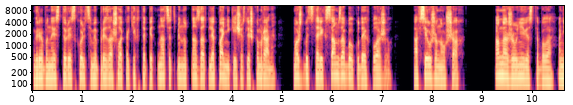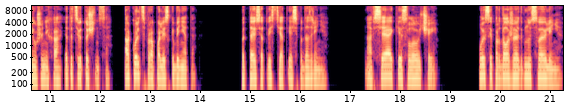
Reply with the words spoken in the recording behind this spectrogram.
Гребаная история с кольцами произошла каких-то 15 минут назад. Для паники еще слишком рано. Может быть, старик сам забыл, куда их положил. А все уже на ушах. Она же у невесты была, а не у жениха. Это цветочница. А кольца пропали из кабинета. Пытаюсь отвести от Яси подозрения. На всякий случай. Лысый продолжает гнуть свою линию.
